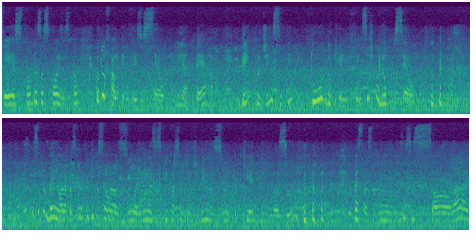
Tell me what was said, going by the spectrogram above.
fez todas as coisas. Então, quando eu falo que Ele fez o céu e a terra, dentro disso tem tudo que Ele fez. Você já olhou para o céu? Você também olha para cima, por que, que o céu é azul? Aí vem as explicações, gente, bem azul, porque é lindo o azul. Com essas nuvens, esse sol, ai,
